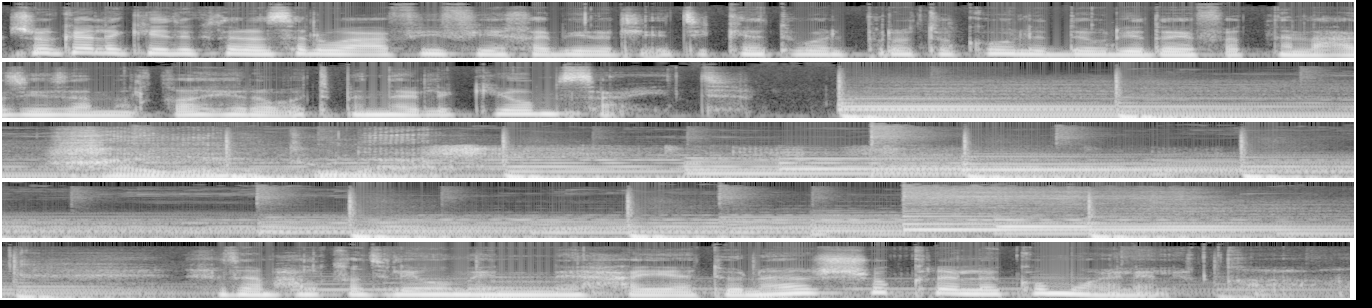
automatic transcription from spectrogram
شكرا لك يا دكتورة سلوى عفيفي خبيرة الإتيكيت والبروتوكول الدولي ضيفتنا العزيزة من القاهرة وأتمنى لك يوم سعيد. حياتنا ختام حلقة اليوم من حياتنا شكرا لكم وإلى اللقاء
